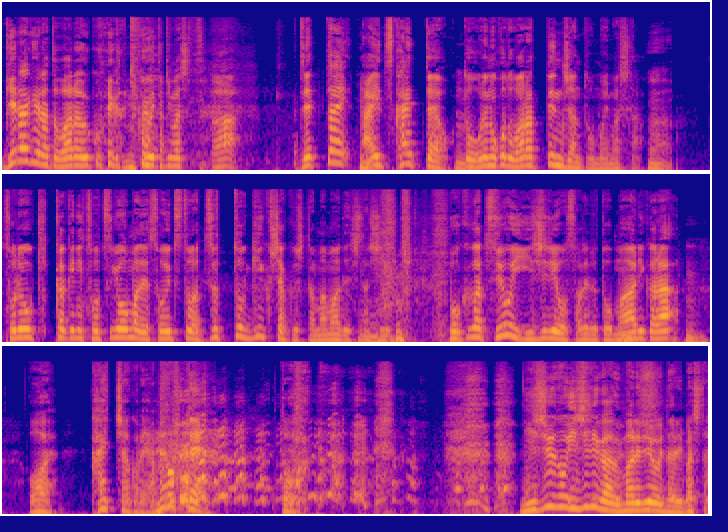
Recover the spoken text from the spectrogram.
ゲラゲラと笑う声が聞こえてきました。あ絶対あいつ帰ったよ、うん。と俺のこと笑ってんじゃんと思いました。うん。それをきっかけに卒業までそいつとはずっとギクシャクしたままでしたし、僕が強いいじりをされると周りから「うん。おい帰っちゃうからやめろって」と二重のいじりが生まれるようになりました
